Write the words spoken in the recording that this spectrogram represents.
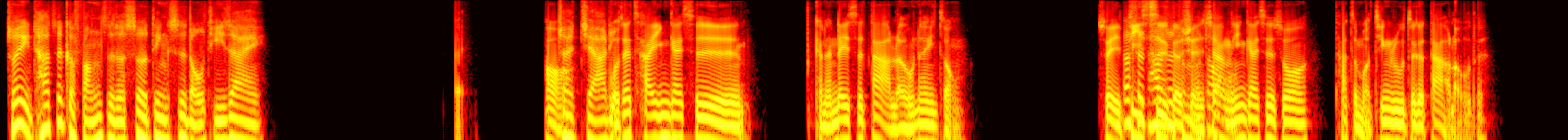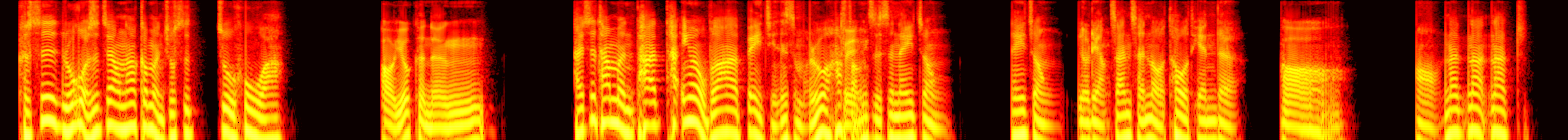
所以他这个房子的设定是楼梯在。在家里，我在猜应该是可能类似大楼那一种，所以第四个选项应该是说他怎么进入这个大楼的。可是如果是这样，那根本就是住户啊。哦，有可能还是他们他他，因为我不知道他的背景是什么。如果他房子是那一种那一种有两三层楼透天的，哦哦，那那那。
